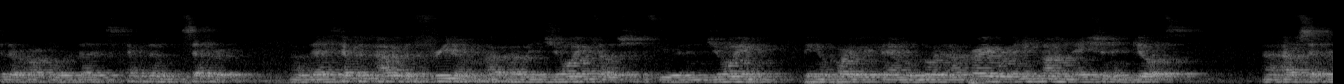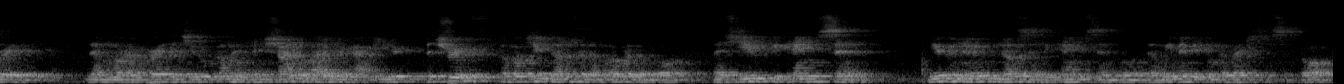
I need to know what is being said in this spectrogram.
to their heart, Lord, that has kept them separate, uh, that has kept them out of the freedom of, of enjoying fellowship with you and enjoying being a part of your family, Lord. And I pray where any condemnation and guilt uh, have separated them, Lord, I pray that you will come in and shine the light of your, your the truth of what you've done for them over them, Lord. That you became sin. You who knew no sin became sin, Lord, that we may become the righteousness of God.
